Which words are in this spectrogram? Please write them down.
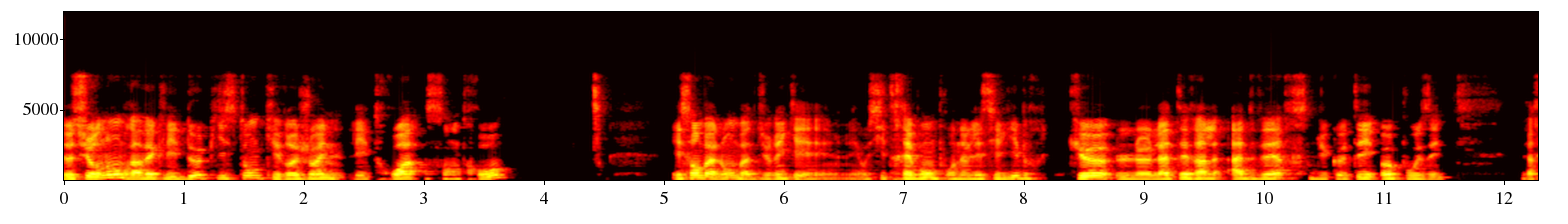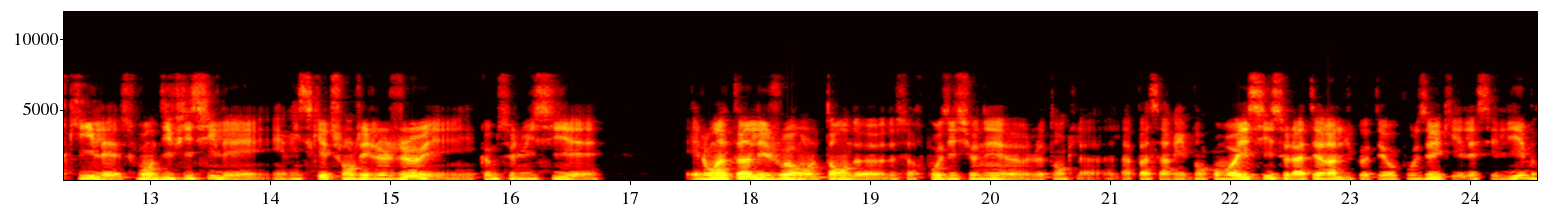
de surnombre avec les deux pistons qui rejoignent les trois centraux. Et sans ballon, bah, est, aussi très bon pour ne laisser libre que le latéral adverse du côté opposé, vers qui il est souvent difficile et, risqué de changer le jeu, et, comme celui-ci est, lointain, les joueurs ont le temps de, se repositionner euh, le temps que la, passe arrive. Donc on voit ici ce latéral du côté opposé qui est laissé libre,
